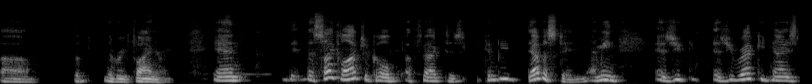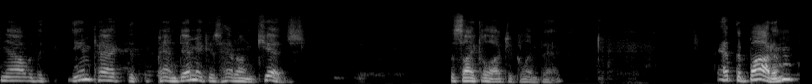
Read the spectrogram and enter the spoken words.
uh, the, the refinery. And the, the, psychological effect is can be devastating. I mean, as you as you recognize now the, the impact that the pandemic has had on kids, the psychological impact. At the bottom,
